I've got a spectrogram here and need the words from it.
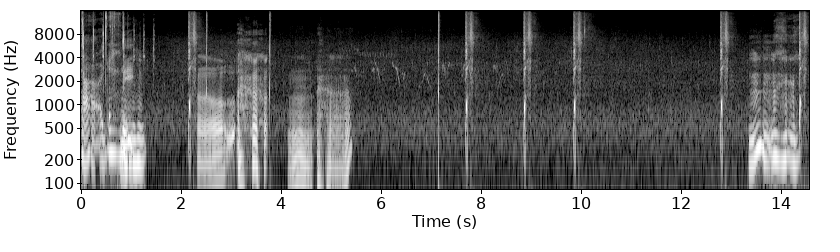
Tag. Neat. Oh. Mm, uh-huh. Jak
